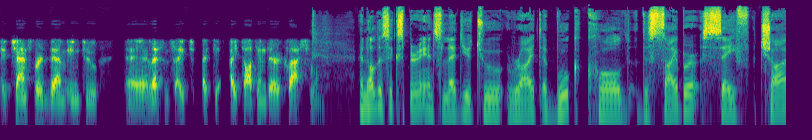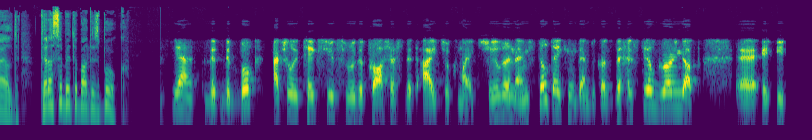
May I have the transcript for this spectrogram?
I transferred them into uh, lessons I, I, I taught in their classroom. And all this experience led you to write a book called The Cyber Safe Child. Tell us a bit about this book. Yeah, the, the book actually takes you through the process that I took my children. I'm still taking them because they're still growing up. Uh, it, it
